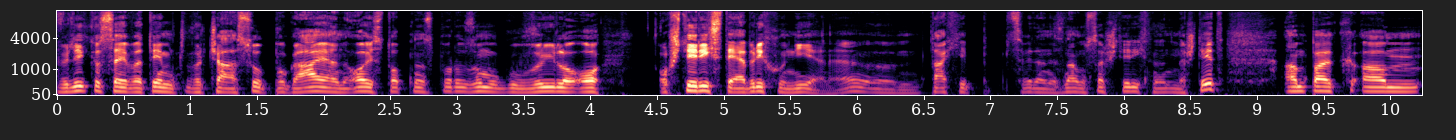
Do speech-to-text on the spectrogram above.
Veliko se je v tem v času pogajanj o izstopnem sporozumu govorilo o, o štirih stebrih unije. Um, Ta hip, seveda, ne znam vseh štirih naštet, ampak. Um,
